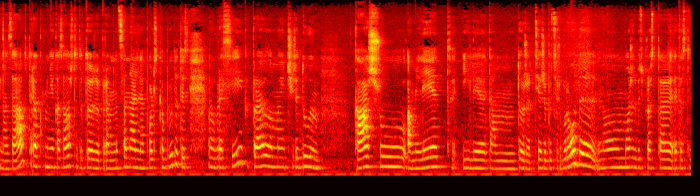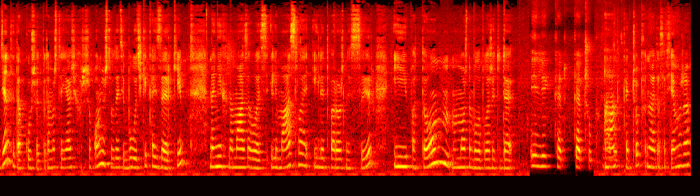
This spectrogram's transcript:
на завтрак. Мне казалось, что это тоже прям национальное польское блюдо. То есть в России, как правило, мы чередуем кашу, омлет или там тоже те же бутерброды, но может быть просто это студенты так кушают, потому что я очень хорошо помню, что вот эти булочки кайзерки, на них намазывалось или масло, или творожный сыр, и потом можно было положить туда или кетчуп. А, кетчуп, но это совсем уже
